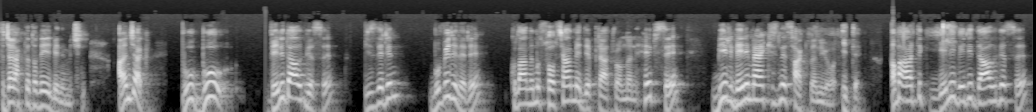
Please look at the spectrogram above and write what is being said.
Sıcak data değil benim için. Ancak bu bu veri dalgası bizlerin bu verileri kullandığımız sosyal medya platformlarının hepsi bir veri merkezine saklanıyor idi. Ama artık yeni veri dalgası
